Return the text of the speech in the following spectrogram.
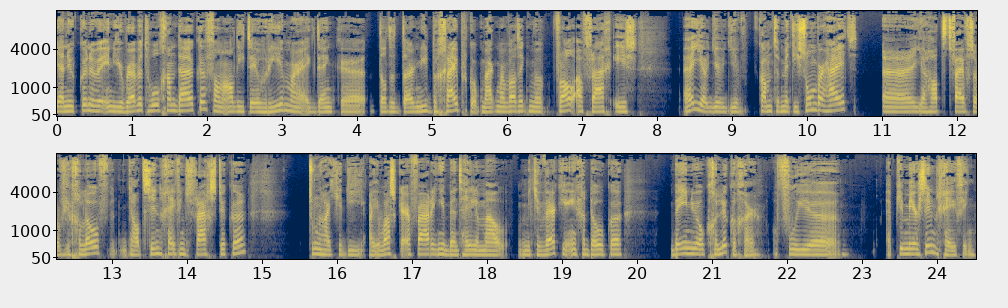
Ja, nu kunnen we in die rabbit hole gaan duiken van al die theorieën. Maar ik denk eh, dat het daar niet begrijpelijk op maakt. Maar wat ik me vooral afvraag is... Hè, je, je, je kampte met die somberheid. Eh, je had twijfels over je geloof. Je had zingevingsvraagstukken. Toen had je die ayahuasca-ervaring. Je bent helemaal met je werk hier ingedoken. Ben je nu ook gelukkiger? Of voel je, heb je meer zingeving?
